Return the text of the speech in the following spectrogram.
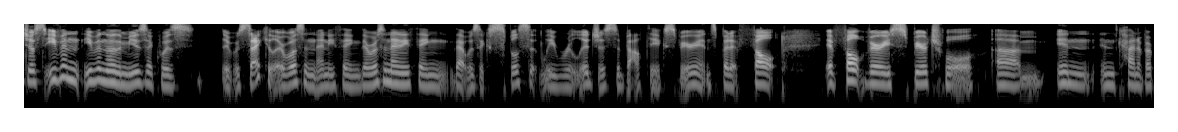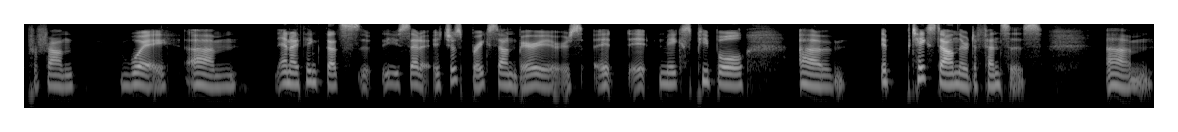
just even even though the music was it was secular, wasn't anything there wasn't anything that was explicitly religious about the experience, but it felt it felt very spiritual um, in in kind of a profound way. Um, and I think that's you said it. It just breaks down barriers. It it makes people. Um, it takes down their defenses. Um,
